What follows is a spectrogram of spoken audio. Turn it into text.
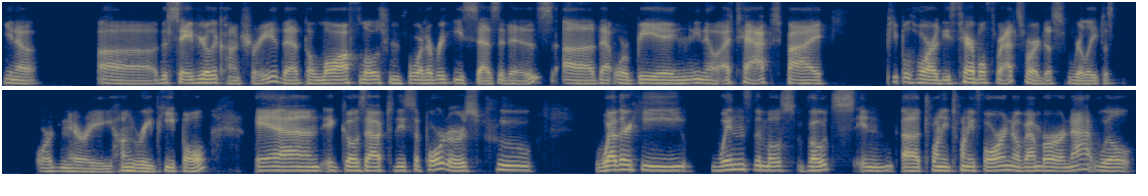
you know, uh, the savior of the country, that the law flows from whatever he says it is, uh, that we're being, you know, attacked by people who are these terrible threats, who are just really just ordinary, hungry people. And it goes out to these supporters who, whether he wins the most votes in uh, 2024 in November or not, will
